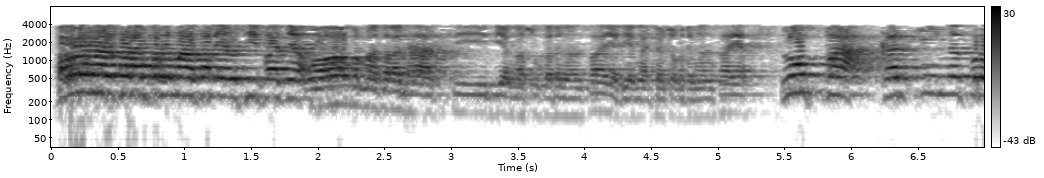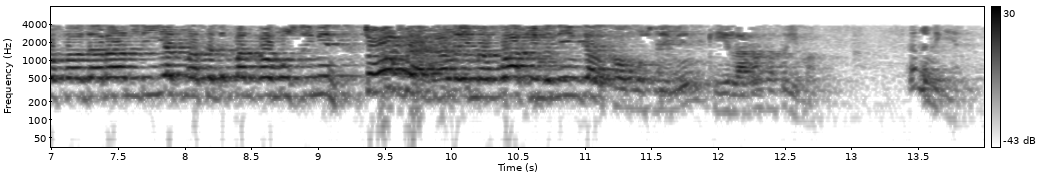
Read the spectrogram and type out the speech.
Permasalahan-permasalahan yang sifatnya, oh permasalahan hati, dia nggak suka dengan saya, dia nggak cocok dengan saya. Lupakan, ingat persaudaraan, lihat masa depan kaum muslimin. Coba kalau Imam Waqi meninggal, kaum muslimin kehilangan satu imam. Kan demikian.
